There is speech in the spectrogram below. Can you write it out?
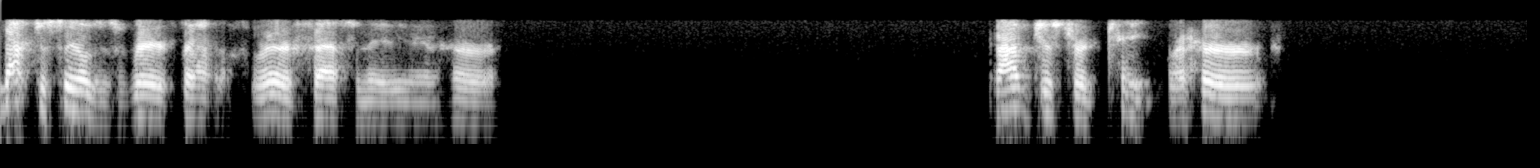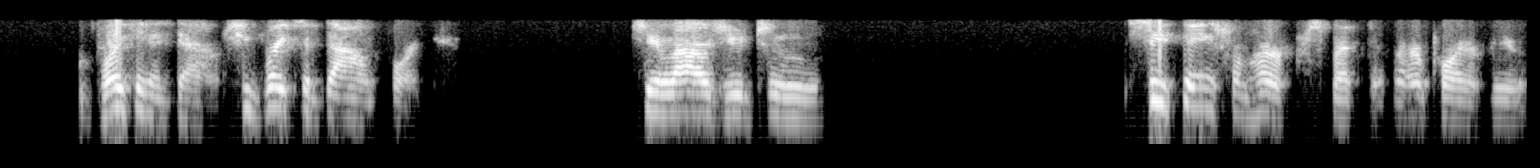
Dr. Sales is very very fascinating in her not just her tape, but her breaking it down. She breaks it down for you. She allows you to see things from her perspective, her point of view.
